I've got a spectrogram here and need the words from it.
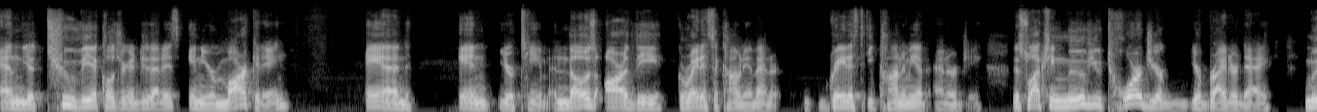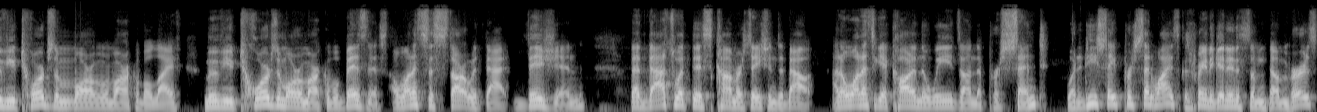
And your two vehicles you're going to do that is in your marketing and in your team. And those are the greatest economy of energy, greatest economy of energy. This will actually move you towards your, your brighter day, move you towards a more remarkable life, move you towards a more remarkable business. I want us to start with that vision that that's what this conversation's about. I don't want us to get caught in the weeds on the percent. What did he say percent wise? Because we're going to get into some numbers.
